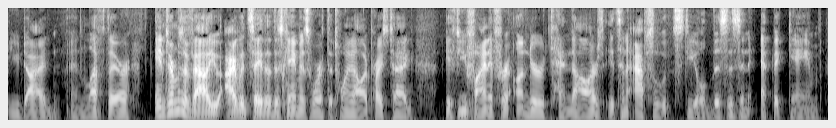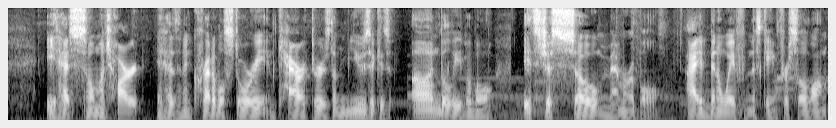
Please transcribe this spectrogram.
you died and left there. In terms of value, I would say that this game is worth the $20 price tag if you find it for under $10, it's an absolute steal. This is an epic game. It has so much heart. It has an incredible story and characters. The music is unbelievable. It's just so memorable. I had been away from this game for so long.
